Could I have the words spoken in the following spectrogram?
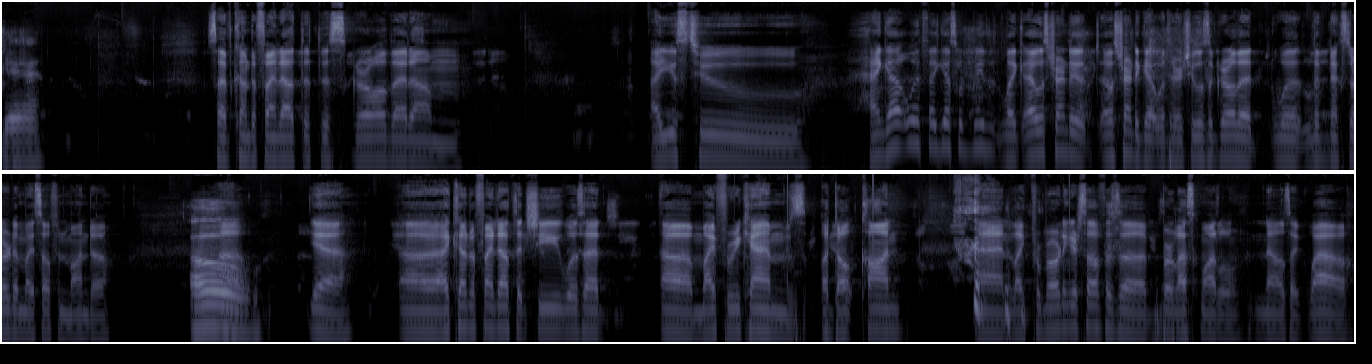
Yeah. So I've come to find out that this girl that um I used to hang out with, I guess would be like I was trying to I was trying to get with her. She was a girl that w- lived next door to myself in Mondo. Oh. Yeah, uh, I come to find out that she was at uh, my free cam's adult con and like promoting herself as a burlesque model. And I was like, wow,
